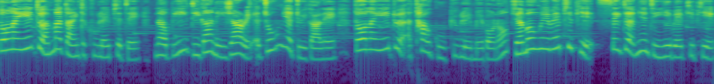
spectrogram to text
တော်လန်ရေးအတွက်အမှတ်တိုင်းတစ်ခုလည်းဖြစ်တယ်။နောက်ပြီးဒီကနေရတဲ့အကျိုးမြတ်တွေကလည်းတော်လန်ရေးအတွက်အထောက်အကူပြုလိမ့်မယ်ပေါ့နော်။ရန်မုံငွေပဲဖြစ်ဖြစ်စိတ်သက်မြင့်တင်ရေးပဲဖြစ်ဖြစ်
